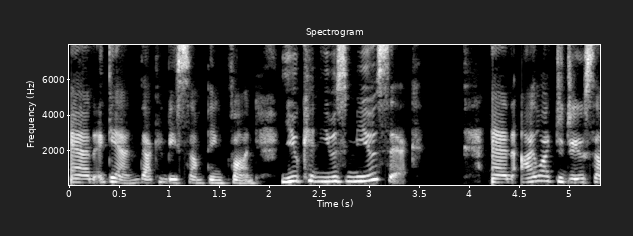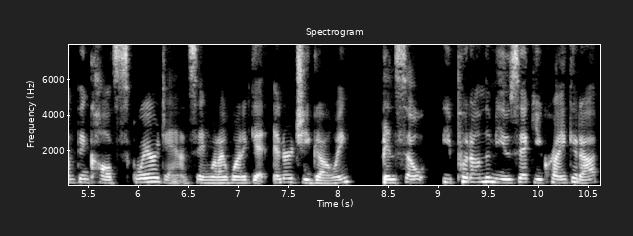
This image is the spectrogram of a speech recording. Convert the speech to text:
And again, that can be something fun. You can use music. And I like to do something called square dancing when I want to get energy going. And so you put on the music, you crank it up,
